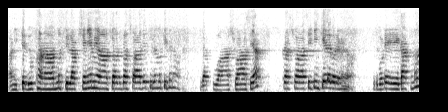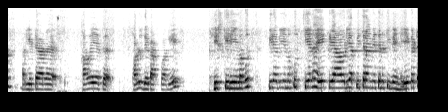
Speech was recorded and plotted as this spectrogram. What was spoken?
අනිත්‍ය දුක්ඛ අනාත්ම ත්‍රිලක්ෂණය මේ ආස්වාස ප්‍රස්වාසය තුලම තිබෙනවා. ගත්තු ආශ්වාසයක් ප්‍රශ්වාසයකින් කෙලවර වෙනවා. එතකොට ඒකක්ම හරියට අර කවයක පළු දෙකක් වගේ හිස් කිරීමකුත් පිරවීමකුත් කියන ඒ ක්‍රියාවලියක් විතරයි මෙතන තිබෙන්නේ. ඒකට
